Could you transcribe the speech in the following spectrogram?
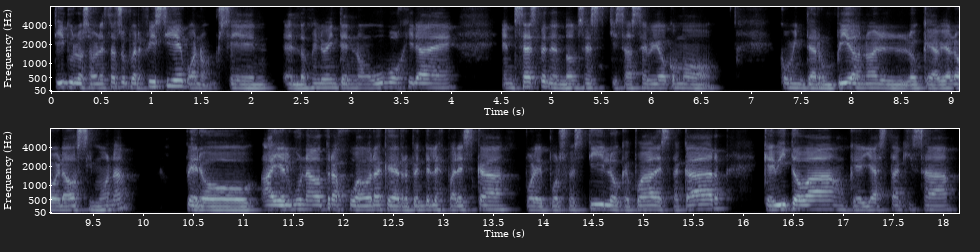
títulos sobre esta superficie. Bueno, si en el 2020 no hubo gira en césped, entonces quizás se vio como, como interrumpido ¿no? lo que había logrado Simona. Pero ¿hay alguna otra jugadora que de repente les parezca por, por su estilo que pueda destacar? Que Vito va, aunque ya está quizá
